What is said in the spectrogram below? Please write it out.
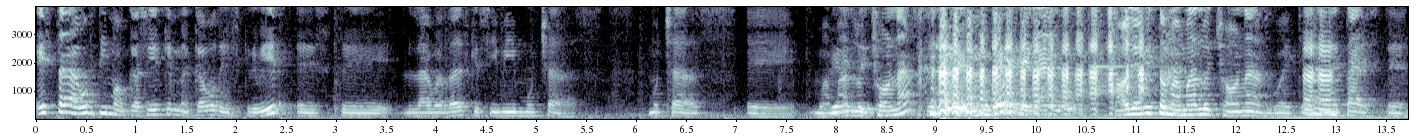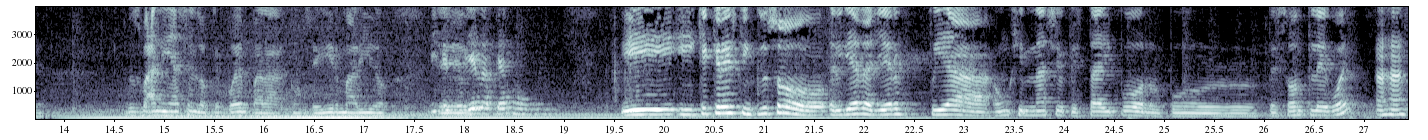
esta última ocasión que me acabo de inscribir, este, la verdad es que sí vi muchas, muchas eh, mamás luchonas. Edad, no, yo he visto mamás luchonas, güey, que Ajá. la neta, este, pues van y hacen lo que pueden para conseguir marido. Y les Eh, Oriana, te amo, güey. y, y qué crees que incluso el día de ayer fui a, a un gimnasio que está ahí por, por Tezontle, güey. Ajá.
